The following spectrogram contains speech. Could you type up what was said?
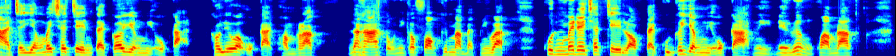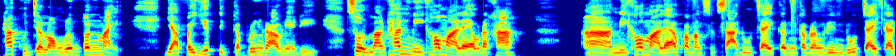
อาจจะยังไม่ชัดเจนแต่ก็ยังมีโอกาสเขาเรียกว่าโอกาสความรัก นะคะ ตรงนี้ก็ฟ้องขึ้นมาแบบนี้ว่า คุณไม่ได้ชัดเจนหรอกแต่คุณก็ยังมีโอกาสนี่ในเรื่องของความรัก ถ้าคุณจะลองเริ่มต้นใหม่ อย่าไปยึดติดกับเรื่องราวในอดีตส่วนบางท่านมีเข้ามาแล้วนะคะอ่ามีเข้ามาแล้วกำลังศึกษาดูใจกันกำลังเรียนรู้ใจกัน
